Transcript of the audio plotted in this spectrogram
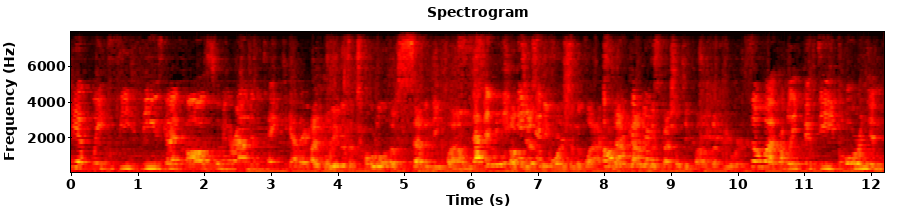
can't wait to see these guys all swimming around in the tank together. I believe it's a total of 70 clowns 70? of just the orange and the blacks, Oh not counting the specialty clowns that we ordered. So what? Probably 50 orange and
